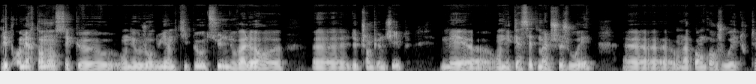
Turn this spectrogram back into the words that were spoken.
Les premières tendances, c'est que on est aujourd'hui un petit peu au-dessus de nos valeurs de championship, mais on n'est qu'à 7 matchs joués. Euh, on n'a pas encore joué toutes,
